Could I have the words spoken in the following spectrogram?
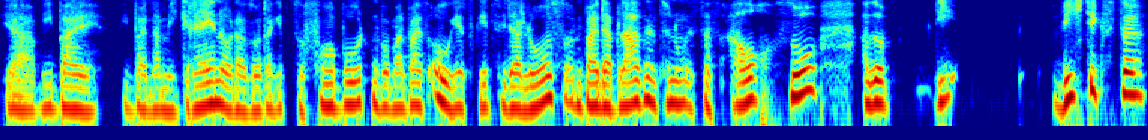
ja, wie bei, wie bei einer Migräne oder so. Da gibt es so Vorboten, wo man weiß, oh, jetzt geht's wieder los. Und bei der Blasenentzündung ist das auch so. Also die wichtigste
